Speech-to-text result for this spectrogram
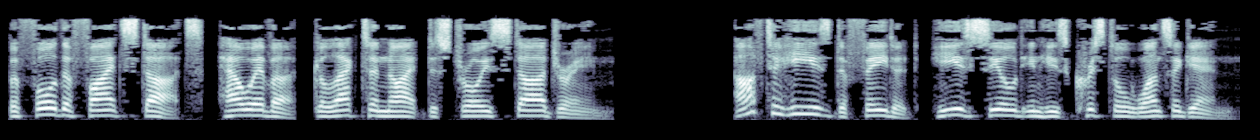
Before the fight starts, however, Galacta Knight destroys Stardream. After he is defeated, he is sealed in his crystal once again.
